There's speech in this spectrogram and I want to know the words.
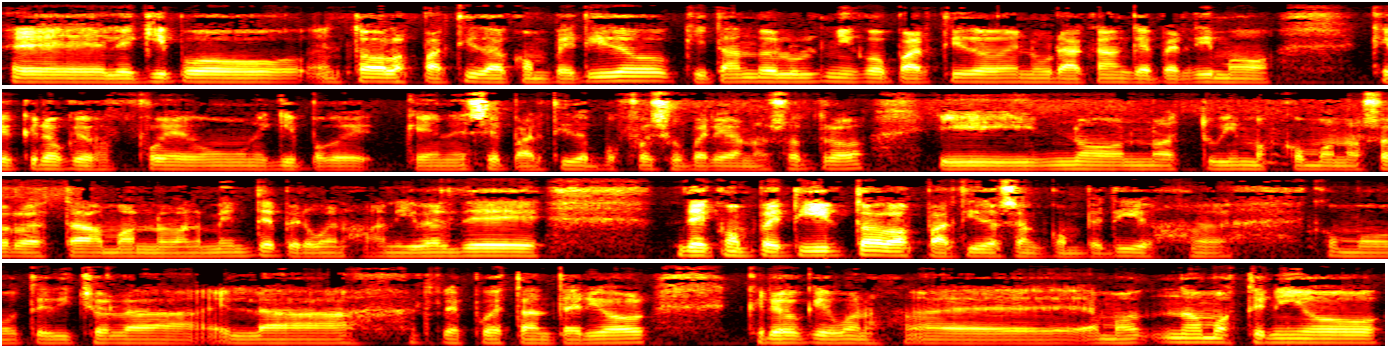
eh, el equipo en todos los partidos ha competido, quitando el único partido en Huracán que perdimos, que creo que fue un equipo que, en ese partido pues fue superior a nosotros y no, no estuvimos como nosotros estábamos normalmente, pero bueno, a nivel de, de competir, todos los partidos se han competido. Eh, como te he dicho en la, en la respuesta anterior, creo que bueno, eh, no hemos tenido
